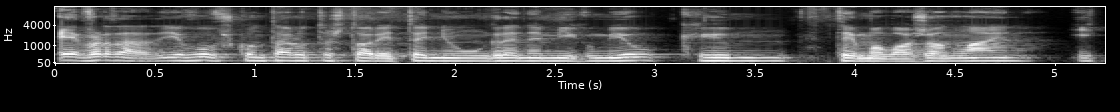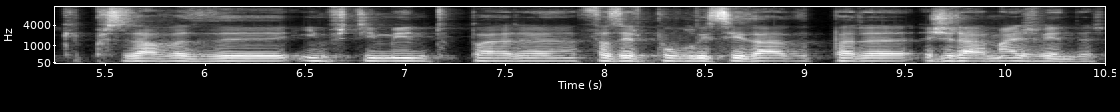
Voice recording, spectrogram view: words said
É verdade, eu vou-vos contar outra história. Tenho um grande amigo meu que hum, tem uma loja online e que precisava de investimento para fazer publicidade para gerar mais vendas.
